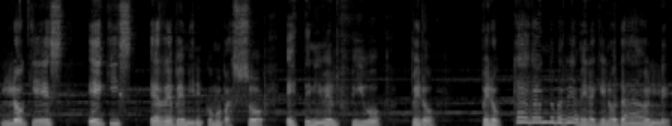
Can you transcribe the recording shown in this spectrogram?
lo que es XRP. Miren cómo pasó este nivel FIBO, pero, pero cagando para arriba. Mira qué notable.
